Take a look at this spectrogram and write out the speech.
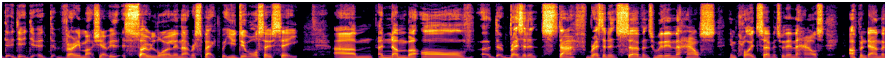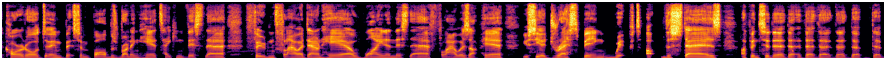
d- d- d- very much, you know, so loyal in that respect. But you do also see um, a number of uh, resident staff, resident servants within the house, employed servants within the house, up and down the corridor, doing bits and bobs, running here, taking this there, food and flour down here, wine and this there, flowers up here. You see a dress being whipped up the stairs, up into the the the the the the, the,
